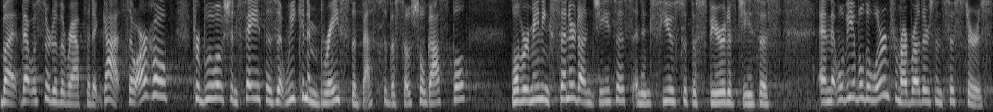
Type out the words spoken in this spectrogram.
But that was sort of the rap that it got. So our hope for Blue Ocean Faith is that we can embrace the best of the social gospel while remaining centered on Jesus and infused with the Spirit of Jesus, and that we'll be able to learn from our brothers and sisters.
